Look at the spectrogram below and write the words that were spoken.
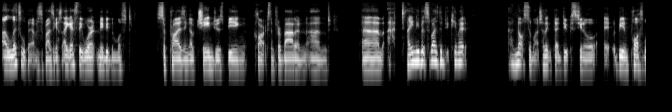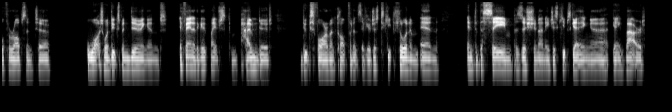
a little bit of a surprise. I guess. I guess they weren't maybe the most surprising of changes, being Clarkson for Barron and um, a tiny bit surprised that it came out. Uh, not so much. I think that Duk's, you know, it would be impossible for Robson to watch what Duk's been doing, and if anything, it might have just compounded Duk's form and confidence if you're just to keep throwing him in into the same position and he just keeps getting uh, getting battered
